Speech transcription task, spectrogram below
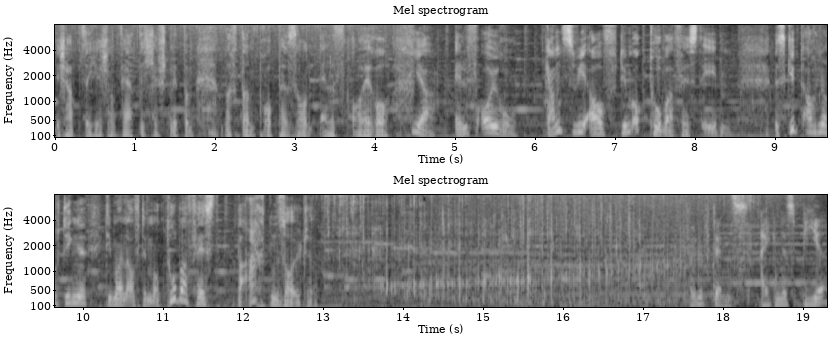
Ich hab sie hier schon fertig geschnitten. Macht dann pro Person 11 Euro. Ja, 11 Euro. Ganz wie auf dem Oktoberfest eben. Es gibt auch noch Dinge, die man auf dem Oktoberfest beachten sollte. Fünftens, eigenes Bier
